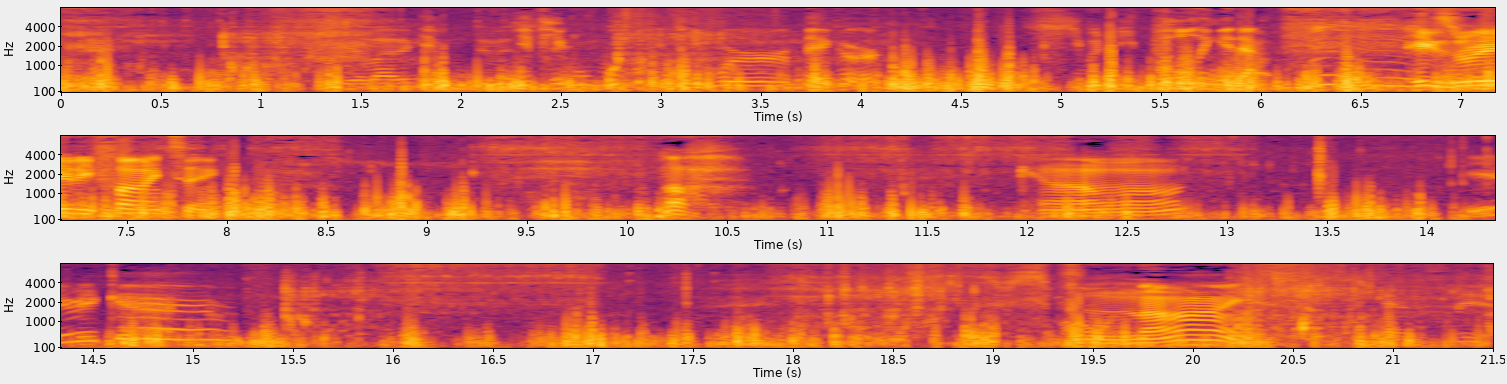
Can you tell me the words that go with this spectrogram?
You're letting him do his If he if he were bigger, he would be pulling it out. He's really fighting. Oh. Come on. Here we go. So nice. Can't see it.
